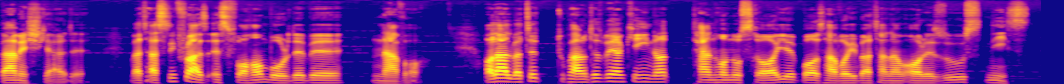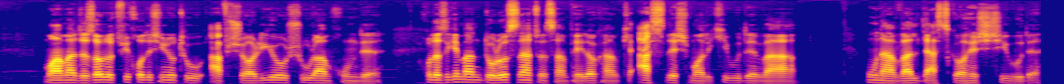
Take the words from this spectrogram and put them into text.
بمش کرده و تصنیف رو از اصفهان برده به نوا. حالا البته تو پرانتز بگم که اینا تنها نسخه های باز هوای وطنم آرزوست نیست. محمد رضا لطفی خودش اینو تو افشاری و شورم خونده. خلاصه که من درست نتونستم پیدا کنم که اصلش مالکی بوده و اون اول دستگاهش چی بوده.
